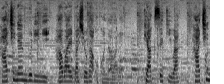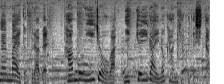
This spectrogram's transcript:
8年ぶりにハワイ場所が行われ 客席は8年前と比べ半分以上は日系以外の観客でした。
